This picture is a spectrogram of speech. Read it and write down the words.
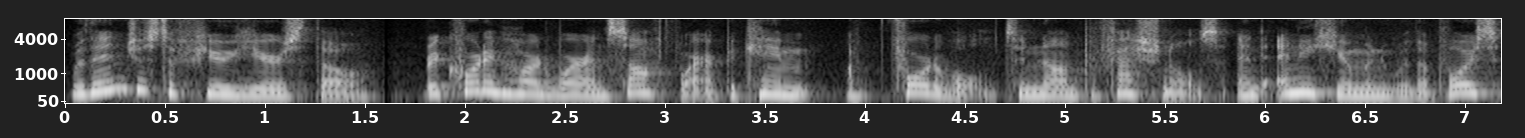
Within just a few years, though, recording hardware and software became affordable to non professionals, and any human with a voice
